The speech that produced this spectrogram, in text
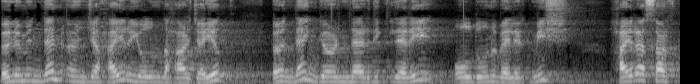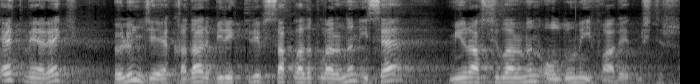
ölümünden önce hayır yolunda harcayıp önden gönderdikleri olduğunu belirtmiş, hayra sarf etmeyerek ölünceye kadar biriktirip sakladıklarının ise mirasçılarının olduğunu ifade etmiştir.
